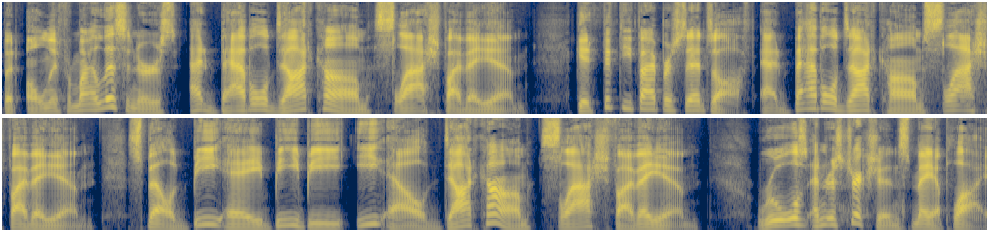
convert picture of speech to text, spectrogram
but only for my listeners at babbel.com slash 5am. Get 55% off at babbel.com slash 5am, spelled B-A-B-B-E-L dot com slash 5am. Rules and restrictions may apply.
